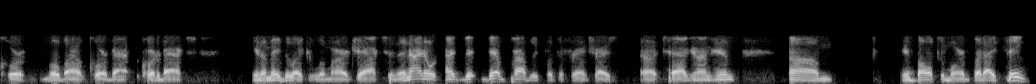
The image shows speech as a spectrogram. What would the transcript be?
core, mobile quarterback, quarterbacks. You know, maybe like a Lamar Jackson, and I don't. I, they'll probably put the franchise uh, tag on him um, in Baltimore. But I think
